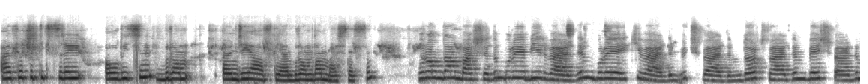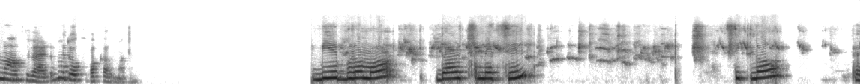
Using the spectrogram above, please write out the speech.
Alfabetik sıra olduğu için brom önceyi alsın yani bromdan başlasın. Brom'dan başladım. Buraya 1 verdim. Buraya 2 verdim. 3 verdim. 4 verdim. 5 verdim. 6 verdim. Hadi oku bakalım hadi. Bir bromo, dört metil, siklo, e,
